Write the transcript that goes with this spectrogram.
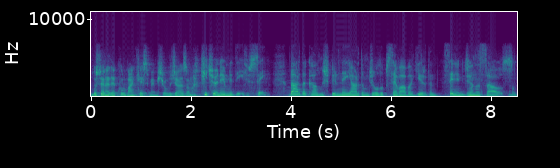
Bu sene de kurban kesmemiş olacağız ama. Hiç önemli değil Hüseyin. Darda kalmış birine yardımcı olup sevaba girdin. Senin canın sağ olsun.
